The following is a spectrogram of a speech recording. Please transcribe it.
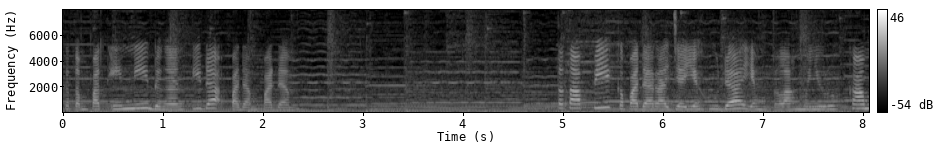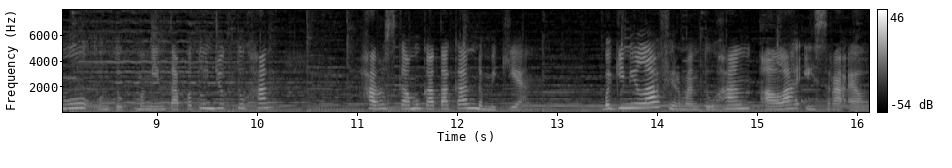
ke tempat ini dengan tidak padam-padam. Tetapi kepada Raja Yehuda yang telah menyuruh kamu untuk meminta petunjuk Tuhan, harus kamu katakan demikian. Beginilah firman Tuhan Allah Israel.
